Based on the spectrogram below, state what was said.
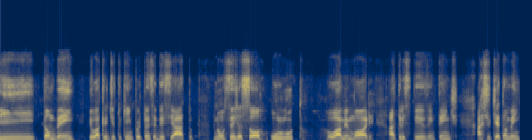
E também eu acredito que a importância desse ato não seja só o luto ou a memória, a tristeza, entende? Acho que é também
